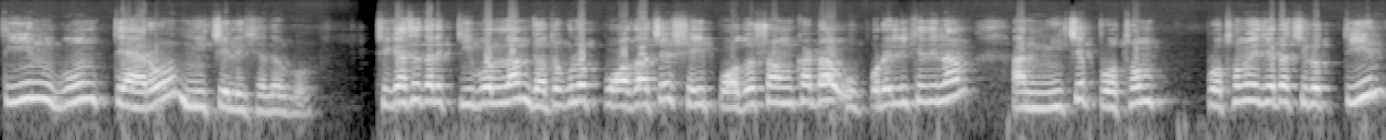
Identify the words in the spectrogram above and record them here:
তিন গুণ তেরো নিচে লিখে দেবো। ঠিক আছে? তাহলে কি বললাম? যতগুলো পদ আছে, সেই পদ সংখ্যাটা উপরে লিখে দিলাম। আর নিচে প্রথম, প্রথমে যেটা ছিল তিন,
